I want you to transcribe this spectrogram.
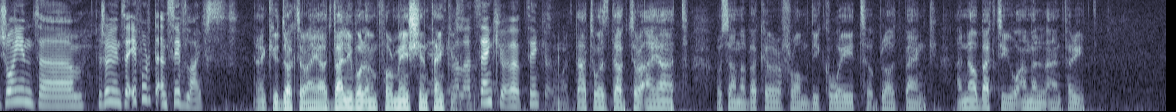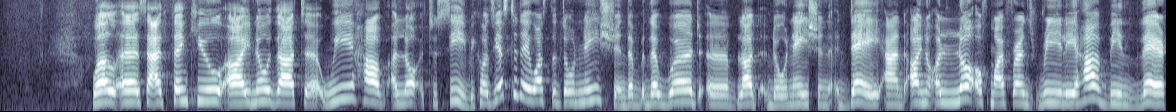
join, the, um, join the effort and save lives. Thank you, Dr. Ayat. Valuable information. Thank, Thank you. you Thank you. Thank you. So much. That was Dr. Ayat Osama Bakr from the Kuwait Blood Bank. And now back to you, Amal and Farid. Well, uh, Saad, thank you. I know that uh, we have a lot to see because yesterday was the donation, the, the World uh, Blood Donation Day, and I know a lot of my friends really have been there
